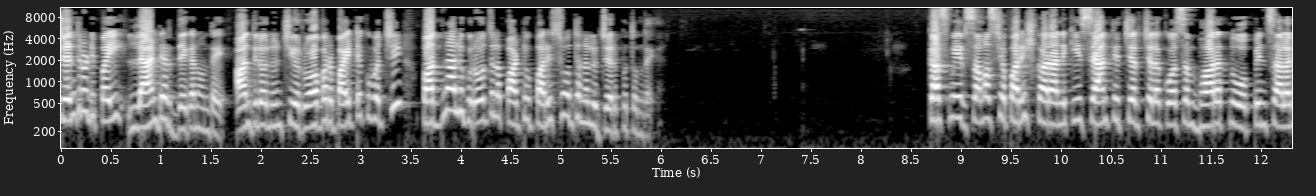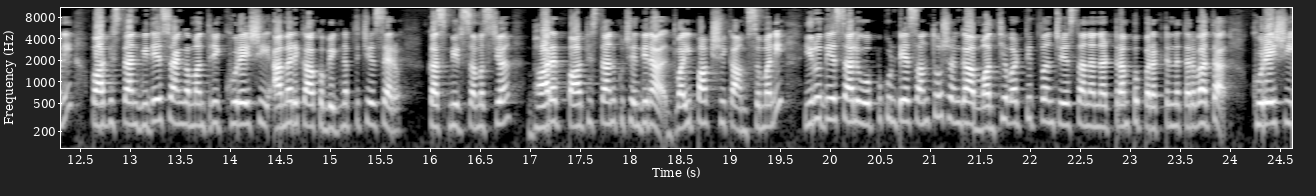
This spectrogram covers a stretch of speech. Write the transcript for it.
చంద్రుడిపై ల్యాండర్ దిగనుంది. అందులో నుంచి రోవర్ బయటకు వచ్చి పద్నాలుగు రోజుల పాటు పరిశోధనలు జరుపుతుంది. కశ్మీర్ సమస్య పరిష్కారానికి శాంతి చర్చల కోసం భారత్ను ఒప్పించాలని పాకిస్తాన్ విదేశాంగ మంత్రి ఖురేషీ అమెరికాకు విజ్ఞప్తి చేశారు. కశ్మీర్ సమస్య భారత్ పాకిస్తాన్కు చెందిన ద్వైపాక్షిక అంశమని ఇరు దేశాలు ఒప్పుకుంటే సంతోషంగా మధ్యవర్తిత్వం చేస్తానన్న ట్రంప్ ప్రకటన తర్వాత ఖురేషీ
